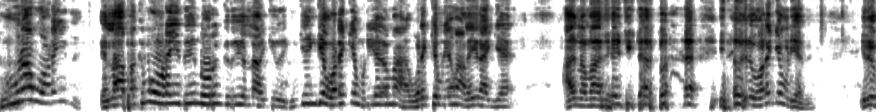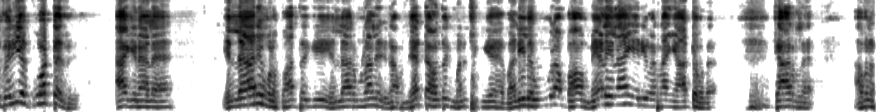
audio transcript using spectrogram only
பூரா உடையுது. எல்லா பக்கமும் உடையுது நொறுங்குது எல்லாம் வைக்குது. இங்க இங்க உடைக்க முடியாம உடைக்க முடியாம அலையிறாங்க. அது நம்ம ஜெயிச்சுக்கிட்டா இருப்போம் இது உடைக்க முடியாது. இது பெரிய கோட்டை அது. ஆகினால எல்லாரும் உங்களை பார்த்ததுக்கு எல்லாரும் முன்னாலும் நான் லேட்டாக வந்து மன்னிச்சுக்கங்க. வழியில் ஊரா பாவம் மேலையெல்லாம் ஏறி வர்றாங்க ஆட்டோவில் காரில். அவ்வளோ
